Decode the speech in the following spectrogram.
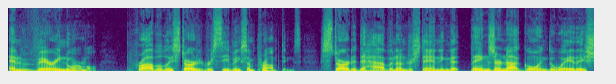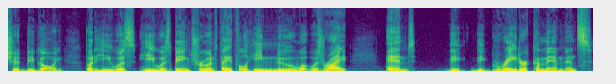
and very normal. Probably started receiving some promptings, started to have an understanding that things are not going the way they should be going. But he was he was being true and faithful. He knew what was right. And the the greater commandments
